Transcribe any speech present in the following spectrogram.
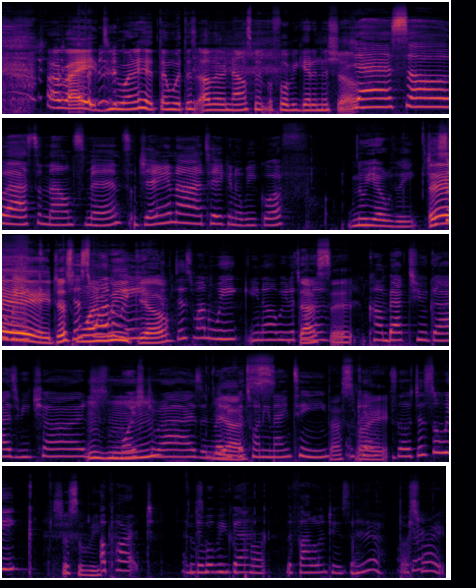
All right. Do you want to hit them with this other announcement before we get in the show? yeah. So last announcement. Jay and I are taking a week off. New Year's week. Just Hey, week. just one week, yo. Just one week. You know, we just That's it. come back to you guys, recharge, Mhm. moisturize, and ready Yes. for 2019. That's right. So just a week It's just a week. apart, and Just then we'll be back apart. the following Tuesday. Yeah, that's Okay. right.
